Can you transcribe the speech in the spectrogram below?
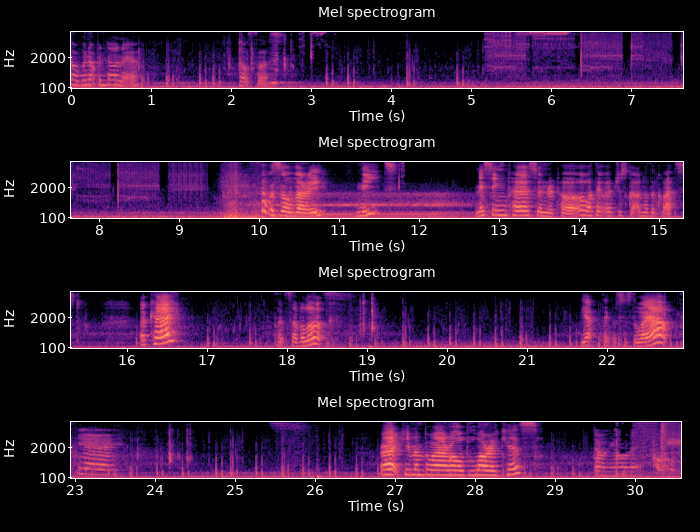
Oh, we've not been down here. What's this? That was all very neat. Missing person report. Oh, I think we've just got another quest. Okay. Let's have a look. Yep, I think this is the way out. Yay. Right, can you remember where old Lorik is? Down the elevator. Oh,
